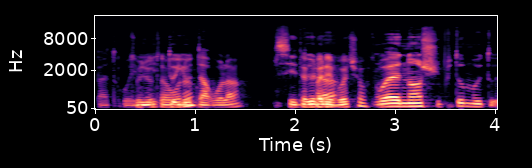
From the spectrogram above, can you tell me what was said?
pas trop aimé. Toyota Toyota Rolla. Ces T'aimes pas les voitures toi? Ouais, non, je suis plutôt moto.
